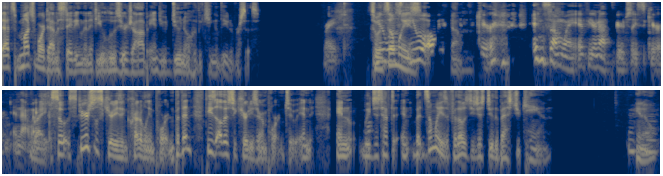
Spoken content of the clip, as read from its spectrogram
that's much more devastating than if you lose your job and you do know who the king of the universe is. Right. So you in some ways, you will always yeah. be secure in some way if you're not spiritually secure in that way. Right. So spiritual security is incredibly important, but then these other securities are important too, and and we just have to. And, but in some ways, for those, you just do the best you can. Mm-hmm. You know.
